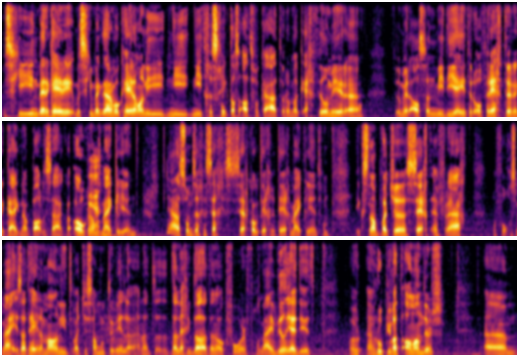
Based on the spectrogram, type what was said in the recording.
misschien ben ik, heel, misschien ben ik daarom ook helemaal niet, niet, niet geschikt als advocaat. Hoor, omdat ik echt veel meer, uh, veel meer als een mediator of rechter kijk naar bepaalde zaken. Ook namens ja? mijn cliënt. Ja, soms zeg, zeg, zeg ik ook tegen, tegen mijn cliënt van... Ik snap wat je zegt en vraagt. Maar volgens mij is dat helemaal niet wat je zou moeten willen. En dat, daar leg ik dat dan ook voor. Volgens mij wil jij dit. Roep je wat anders. Um,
